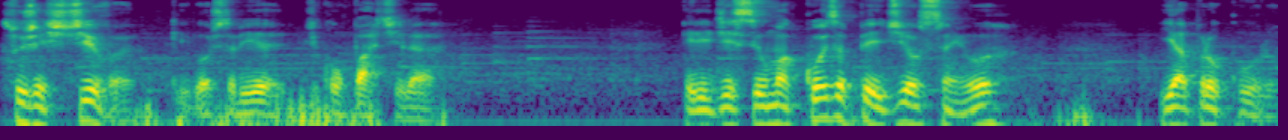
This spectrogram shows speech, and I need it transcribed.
sugestiva, que gostaria de compartilhar. Ele disse: Uma coisa pedi ao Senhor e a procuro,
